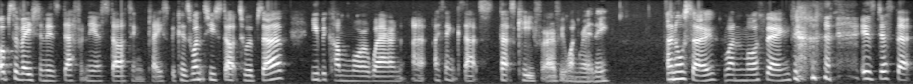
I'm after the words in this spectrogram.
observation is definitely a starting place because once you start to observe, you become more aware. And uh, I think that's that's key for everyone, really. And also, one more thing is just that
